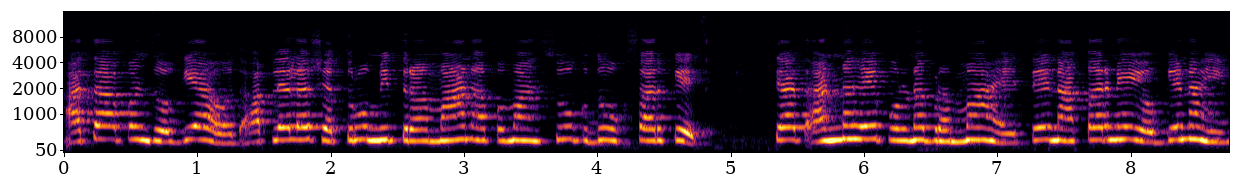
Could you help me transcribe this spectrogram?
आता आपण जोगी आहोत. आपल्याला शत्रू मित्र मान अपमान सुख दुःख सारखेच. त्यात अन्न हे पूर्ण ब्रह्म आहे. ते नाकारणे योग्य नाही.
